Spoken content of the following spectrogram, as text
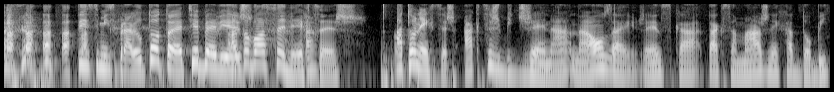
Ty si mi spravil toto, ja tebe, A vieš. to vlastne nechceš. A to nechceš. Ak chceš byť žena, naozaj ženská, tak sa máš nechať dobiť.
